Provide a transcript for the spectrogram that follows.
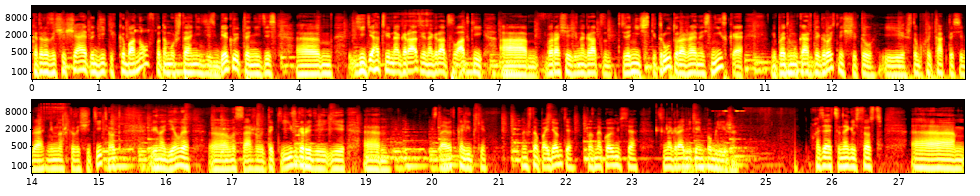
которая защищает от диких кабанов, потому что они здесь бегают, они здесь э, едят виноград, виноград сладкий, а выращивать виноград титанический труд, урожайность низкая, и поэтому каждый гроздь на счету, и чтобы хоть как-то себя немножко защитить, вот виноделы э, высаживают такие изгороди и э, ставят калитки. Ну что, пойдемте познакомимся с виноградниками поближе в хозяйстве Негельсфест э,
